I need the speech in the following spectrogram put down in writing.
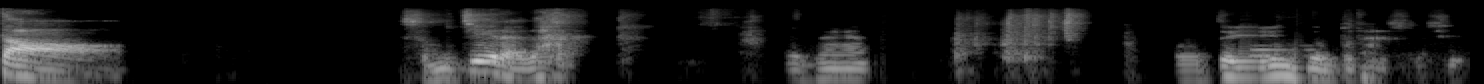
岛什么界来着？我看看，我对运动不太熟悉，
